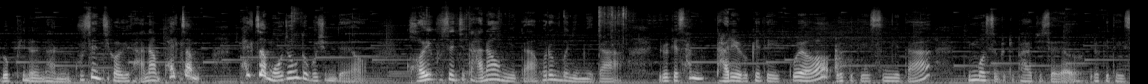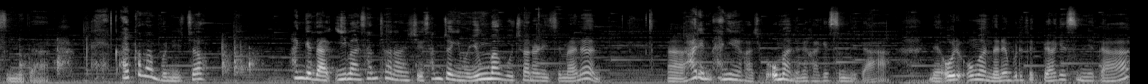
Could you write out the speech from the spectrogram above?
높이는 한 9cm 거의 다 나온 8., 8.5 정도 보시면 돼요. 거의 9cm 다 나옵니다. 그런 분입니다. 이렇게 삼, 다리 이렇게 돼 있고요. 이렇게 돼 있습니다. 뒷모습 이렇게 봐주세요. 이렇게 돼 있습니다. 깔끔한 분이죠. 한 개당 2만 3천 원씩 3종이면 6만 9천 원이지만은 어, 할인 많이 해가지고 5만 원에 가겠습니다. 네, 5만 원에 무료 택배 하겠습니다.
